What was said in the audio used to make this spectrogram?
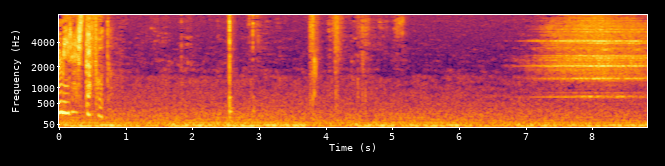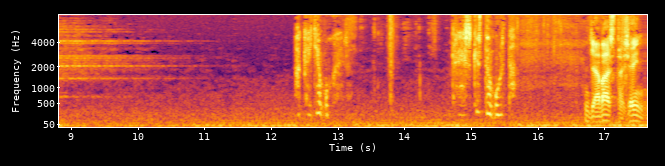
Mira esta foto. Muerta? Ya basta, Jane.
